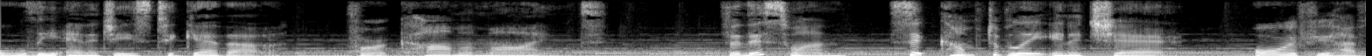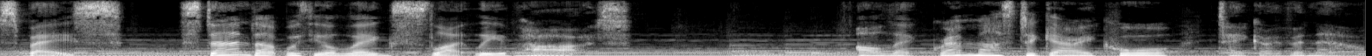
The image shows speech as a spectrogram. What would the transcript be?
all the energies together for a calmer mind. For this one, sit comfortably in a chair, or if you have space, stand up with your legs slightly apart. I'll let Grandmaster Gary Khor take over now.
